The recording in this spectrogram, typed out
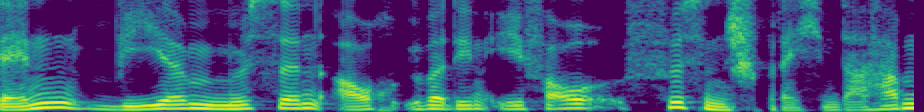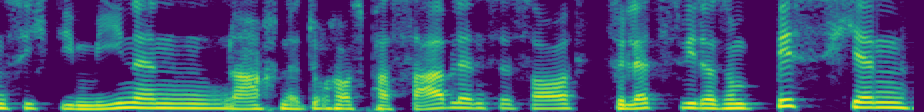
Denn wir müssen auch über den EV Füssen sprechen. Da haben sich die Minen nach einer durchaus passablen Saison zuletzt wieder so ein bisschen,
